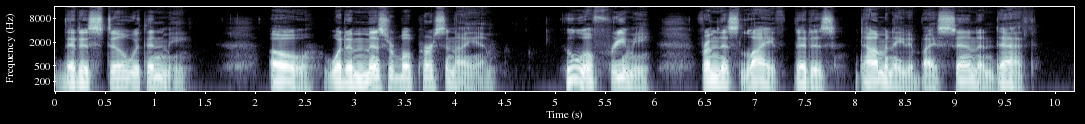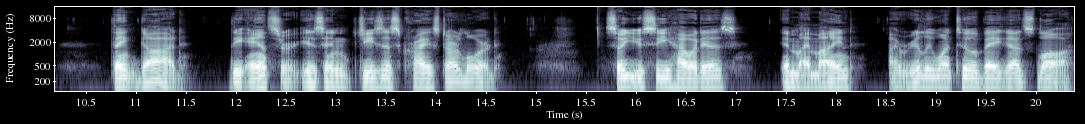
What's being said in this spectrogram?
that is still within me. Oh, what a miserable person I am! Who will free me from this life that is dominated by sin and death? Thank God, the answer is in Jesus Christ our Lord. So you see how it is? In my mind, I really want to obey God's law,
